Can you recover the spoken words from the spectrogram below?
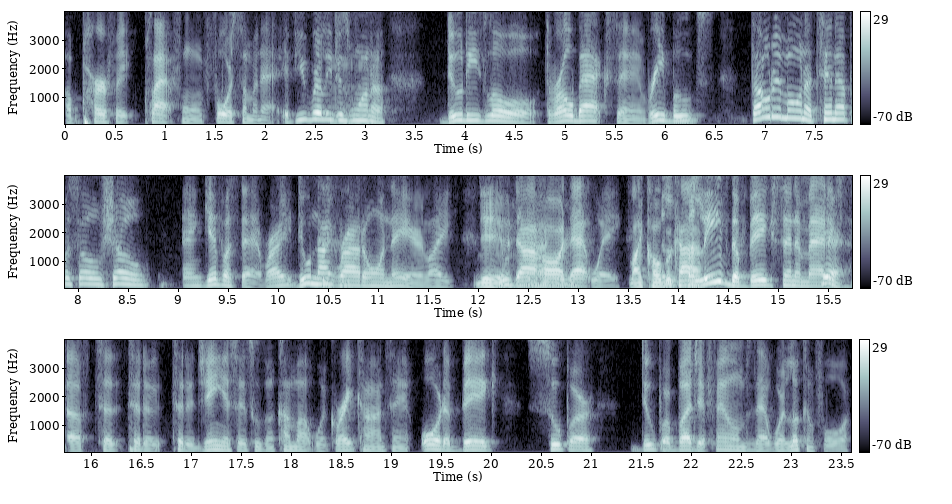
a perfect platform for some of that. If you really just Mhm. want to do these little throwbacks and reboots, throw them on a 10 episode show and give us that, right? Do Knight Rider on there. Like Yeah. do Die I Hard that way. Like Cobra Kai. Believe the big cinematic Yeah. stuff to to the to the geniuses who can come up with great content or the big super duper budget films that we're looking for.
